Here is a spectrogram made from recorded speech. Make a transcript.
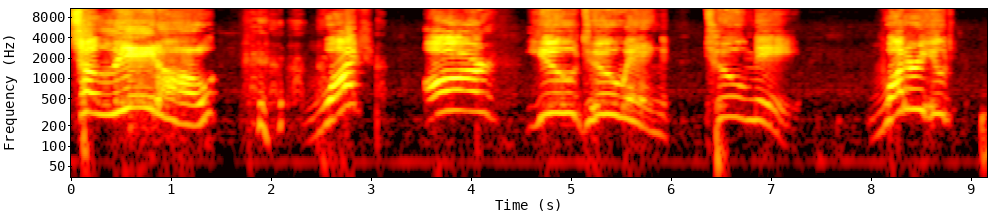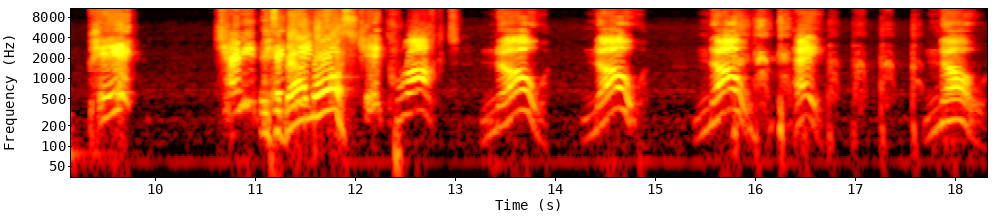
Toledo. what are you doing? To me. What are you, Pitt? Kenny Pickett? It's a bad loss. Kick rocked. No, no, no. hey, no.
